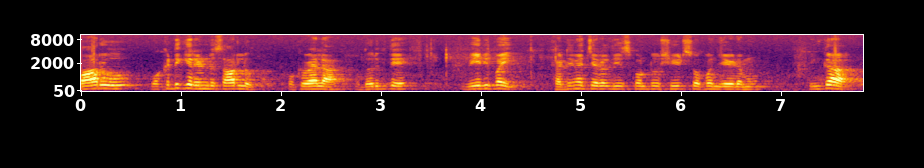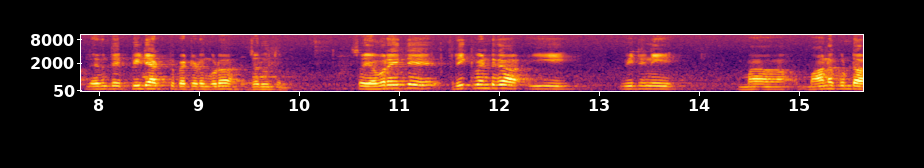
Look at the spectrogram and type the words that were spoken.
వారు ఒకటికి రెండు సార్లు ఒకవేళ దొరికితే వీరిపై కఠిన చర్యలు తీసుకుంటూ షీట్స్ ఓపెన్ చేయడము ఇంకా లేదంటే పీడీ యాక్ట్ పెట్టడం కూడా జరుగుతుంది. సో ఎవరైతే ఫ్రీక్వెంట్గా ఈ వీటిని మా మానకుండా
